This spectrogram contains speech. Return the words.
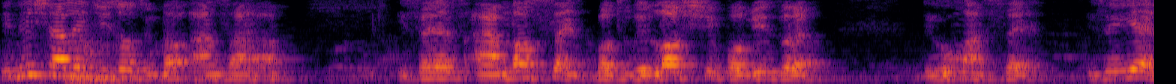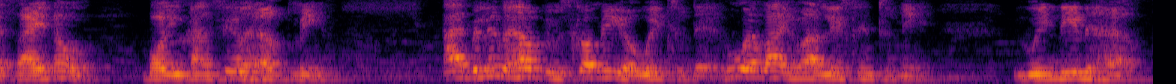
Initially, Jesus did not answer her. He says, I am not sent but to the lost sheep of Israel. The woman said, He said, Yes, I know, but you can still help me. I believe help is coming your way today. Whoever you are listening to me, we need help.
